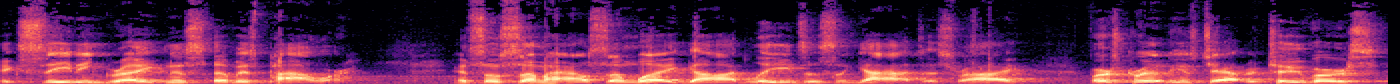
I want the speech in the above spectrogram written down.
exceeding greatness of His power. And so somehow, some way, God leads us and guides us, right? 1 Corinthians chapter 2, verse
